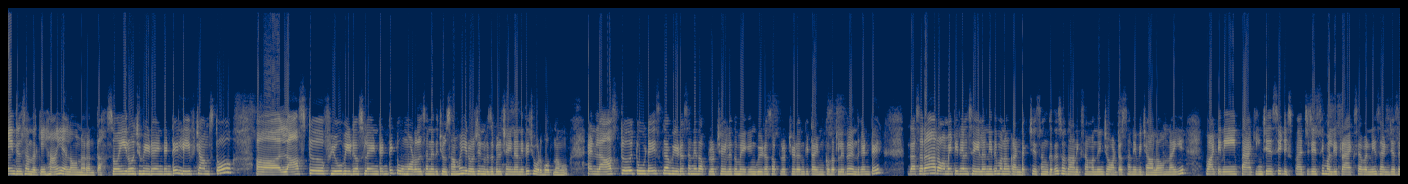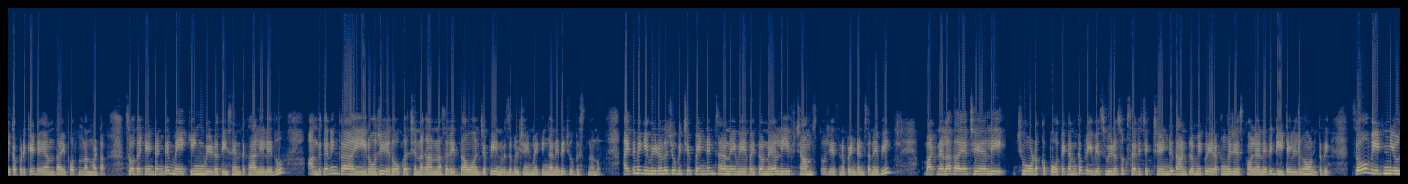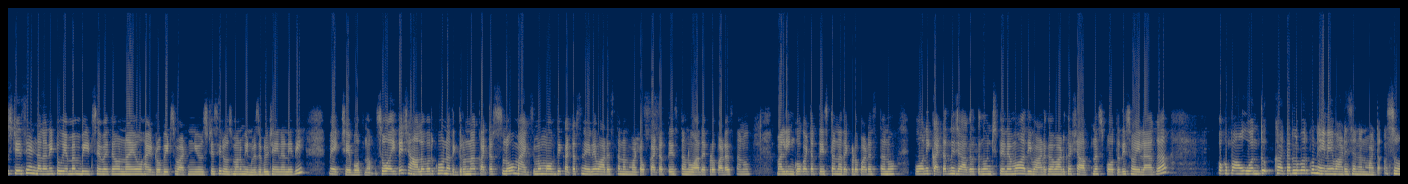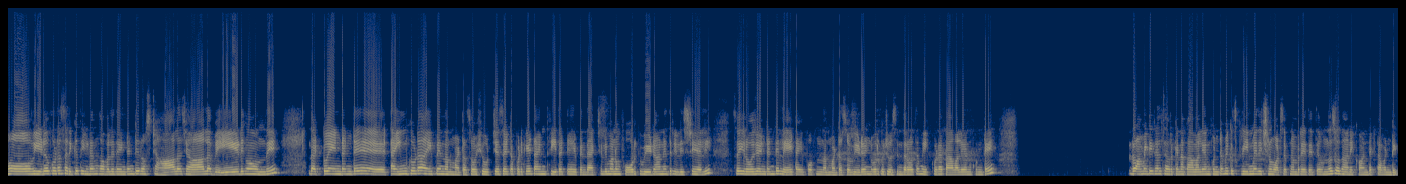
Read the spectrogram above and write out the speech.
Angels అందరికీ hi ఎలా ఉన్నారంతా? సో ఈరోజు వీడియో ఏంటంటే లీఫ్ చామ్స్తో లాస్ట్ ఫ్యూ వీడియోస్లో ఏంటంటే టూ మోడల్స్ అనేది చూసాము. ఈరోజు ఇన్విజిబుల్ చైన్ అనేది చూడబోతున్నాము. అండ్ లాస్ట్ టూ డేస్గా వీడియోస్ అనేది అప్లోడ్ చేయలేదు. మేకింగ్ వీడియోస్ అప్లోడ్ చేయడానికి టైం కుదరలేదు. ఎందుకంటే దసరా రా మెటీరియల్ సేల్ అనేది మనం కండక్ట్ చేసాం కదా. సో దానికి సంబంధించి ఆర్డర్స్ అనేవి చాలా ఉన్నాయి. వాటిని ప్యాకింగ్ చేసి డిస్పాచ్ చేసి మళ్ళీ ట్రాక్స్ అవన్నీ సెండ్ చేసేటప్పటికే డే అంతా అయిపోతుంది అనమాట సో దట్ ఏంటంటే మేకింగ్ వీడియో తీసేంత ఖాళీ లేదు. అందుకని ఇంకా ఈరోజు ఏదో ఒక చిన్నగా అన్నా సరే ఇద్దాము అని చెప్పి ఇన్విజిబుల్ చైన్ మేకింగ్ అనేది చూపిస్తున్నాను. అయితే మీకు ఈ వీడియోలో చూపించే పెండెంట్స్ అనేవి ఏవైతే ఉన్నాయో లీఫ్ చామ్స్తో చేసిన పెండెంట్స్ అనేవి వాటిని ఎలా తయారు చేయాలి చూడకపోతే కనుక ప్రీవియస్ వీడియోస్ ఒకసారి చెక్ చేయండి. దాంట్లో మీకు ఏ రకంగా చేసుకోవాలి అనేది డీటెయిల్డ్గా ఉంటుంది. సో వీటిని యూస్ చేసి అండ్ అలానే టూ ఎంఎం బీట్స్ ఏవైతే ఉన్నాయో హైడ్రో బీట్స్ వాటిని యూస్ చేసి ఈరోజు మనం ఇన్విజిబుల్ చైన్ అనేది మేక్ చేయబోతున్నాం. సో అయితే చాలా వరకు నా దగ్గర ఉన్న కటర్స్లో మ్యాక్సిమం ఆఫ్ ది కటర్స్ నేనే వాడేస్తాను అనమాట ఒక కటర్ తీస్తాను అది ఎక్కడో పడేస్తాను. మళ్ళీ ఇంకో కట్టర్ తీస్తాను అది ఎక్కడో పడేస్తాను. పోనీ కట్టర్ని జాగ్రత్తగా ఉంచితేనేమో అది వాడగా వాడగా షార్ప్నెస్ పోతుంది. సో ఇలాగా ఒక పావు వంతు కట్టర్ల వరకు నేనే వాడేసాను అనమాట సో వీడియో కూడా సరిగ్గా తీయడానికి అవ్వలేదు. ఏంటంటే ఈరోజు చాలా చాలా వేడిగా ఉంది. దట్టు ఏంటంటే టైం కూడా అయిపోయింది అనమాట సో షూట్ చేసేటప్పటికే టైం త్రీ థర్టీ అయిపోయింది. యాక్చువల్లీ మనం ఫోర్కి వీడియో అనేది రిలీజ్ చేయాలి. సో ఈరోజు ఏంటంటే లేట్ అయిపోతుంది అనమాట సో వీడియో ఎండ్ వరకు చూసిన తర్వాత మీకు కూడా కావాలి అనుకుంటే రా మెటీరియల్స్ ఎవరికైనా కావాలి అనుకుంటే మీకు స్క్రీన్ మీద ఇచ్చిన వాట్సాప్ నెంబర్ ఏదైతే ఉందో సో దానికి కాంటాక్ట్ అవ్వండి.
